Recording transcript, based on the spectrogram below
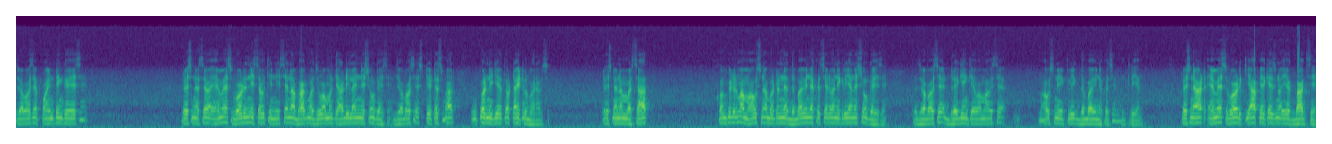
જવાબ આવશે, પોઇન્ટિંગ કહે છે. પ્રશ્ન છ, એમએસ વર્ડની સૌથી નીચેના ભાગમાં જોવા મળતી આડી લાઇનને શું કહે છે? જવાબ આવશે, સ્ટેટસ બાર, ઉપરની કહે તો ટાઇટલ બાર આવશે. પ્રશ્ન નંબર સાત કમ્પ્યુટરમાં માઉસના બટનને દબાવીને ખસેડવાની ક્રિયાને શું કહે છે? તો જવાબ આવશે, ડ્રેગિંગ કહેવામાં આવે છે. માઉસની ક્લિક દબાવીને ખસેડવાની ક્રિયાને પ્રશ્ન આઠ, એમએસ વર્ડ કયા પેકેજનો એક ભાગ છે?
